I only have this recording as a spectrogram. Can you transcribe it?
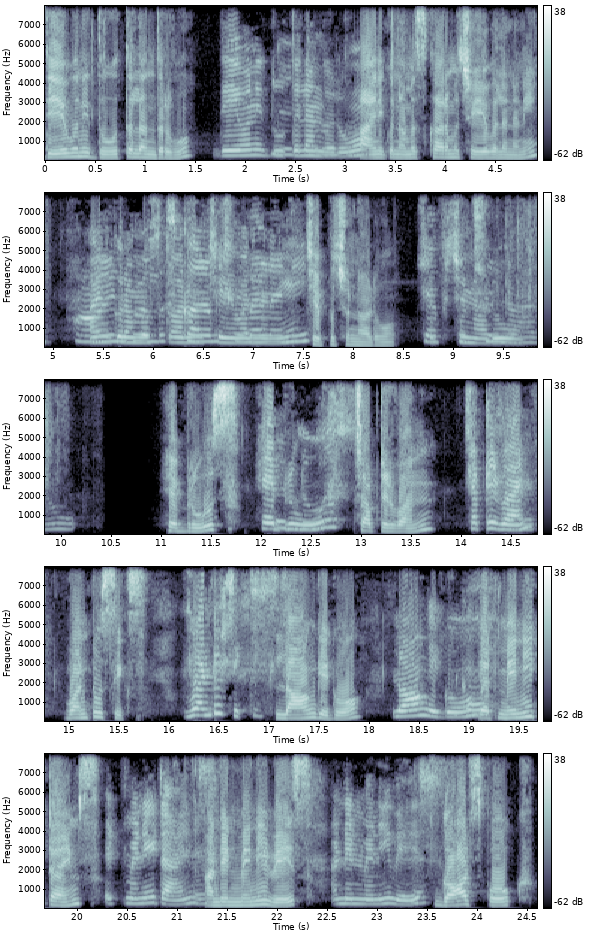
దేవుని దూతలందరూ దేవుని దూతలందరూ ఆయనకు నమస్కారము చేయవలనని ఆయనకు నమస్కారం చేయవాలని చెప్పుచున్నాడు. చెప్తున్నాడు Hebrews Hebrews chapter one chapter one one two six one two six long ago long ago. At many times. At many times. And in many ways. And in many ways. God spoke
